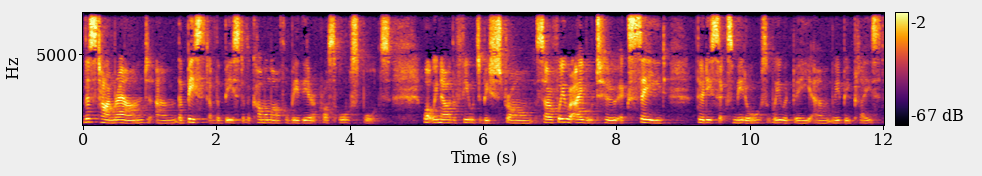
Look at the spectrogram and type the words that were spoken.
this time round, um, the best of the best of the Commonwealth will be there across all sports. What we know the fields will be strong. So if we were able to exceed 36 medals, we would be um, we'd be pleased.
